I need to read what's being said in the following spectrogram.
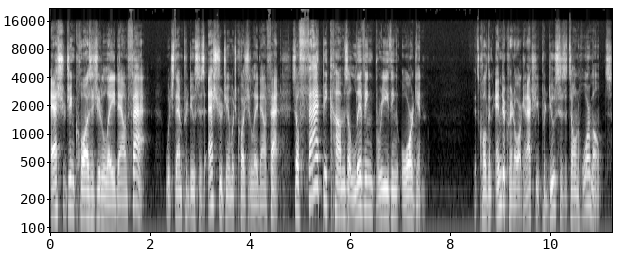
Estrogen causes you to lay down fat, which then produces estrogen, which causes you to lay down fat. So fat becomes a living, breathing organ. It's called an endocrine organ. It actually produces its own hormones.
